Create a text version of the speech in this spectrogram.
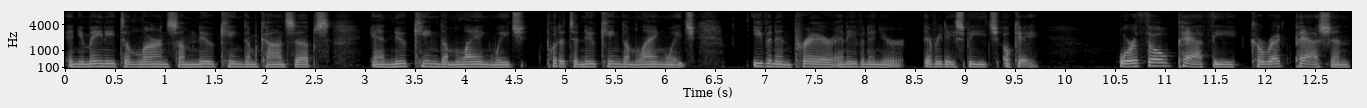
And you may need to learn some new kingdom concepts and new kingdom language. Put it to new kingdom language, even in prayer and even in your everyday speech. Okay. Orthopathy, correct passion,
